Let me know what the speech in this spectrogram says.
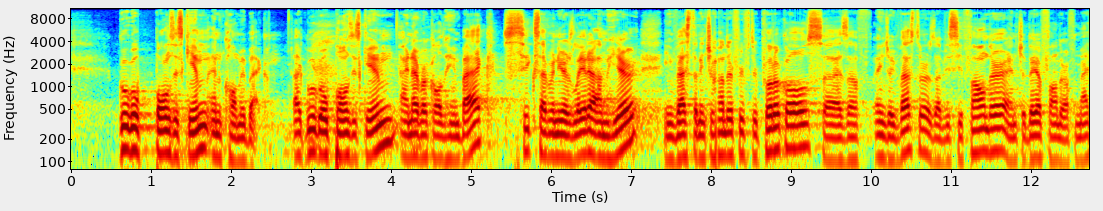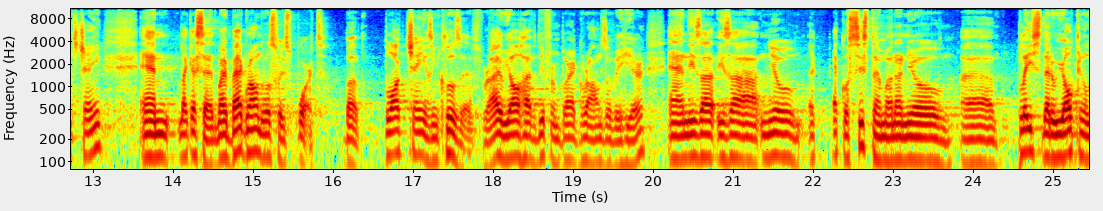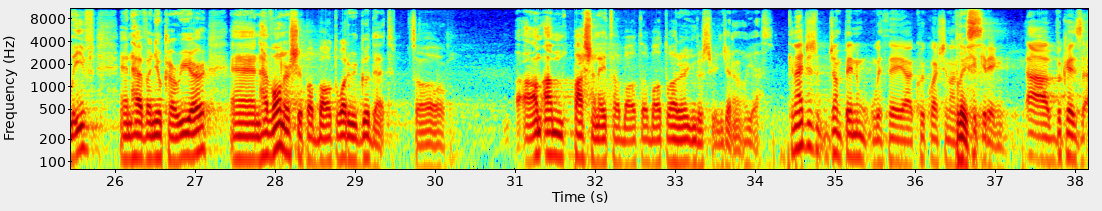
Google Ponzi scheme and call me back a Google Ponzi scheme. I never called him back. Six, seven years later, I'm here, invested in 250 protocols uh, as an angel investor, as a VC founder, and today a founder of Matchain. And like I said, my background was for sport, but blockchain is inclusive, right? We all have different backgrounds over here, and it's a, it's a new ecosystem and a new uh, place that we all can live and have a new career and have ownership about what we're good at. So I'm, I'm, passionate about, about water industry in general, yes. Can I just jump in with a uh, quick question on Please. ticketing? Uh, because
